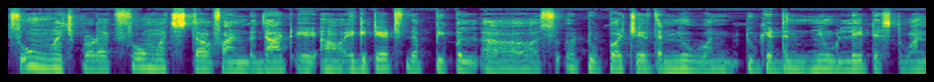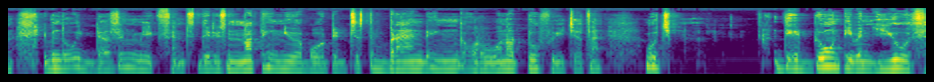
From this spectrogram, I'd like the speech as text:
so much products so much stuff and that uh, agitates the people uh, uh, to purchase the new one to get the new latest one. Even though it doesn't make sense there is nothing new about it just the branding or one or two features and which they don't even use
